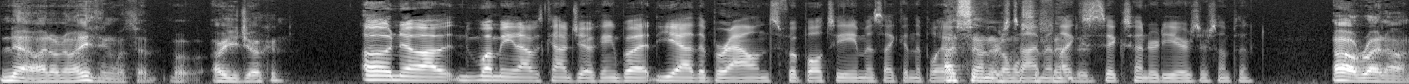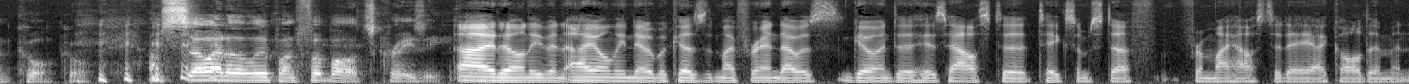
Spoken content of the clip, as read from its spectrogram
No, I don't know anything with it. Are you joking? Oh no, I, well, I mean I was kind of joking, but yeah, the Browns football team is like in the playoffs for the first time offended. in like 600 years or something. Oh, right on. Cool, cool. I'm so out of the loop on football. It's crazy. I don't even. I only know because my friend. I was going to his house to take some stuff from my house today. I called him and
